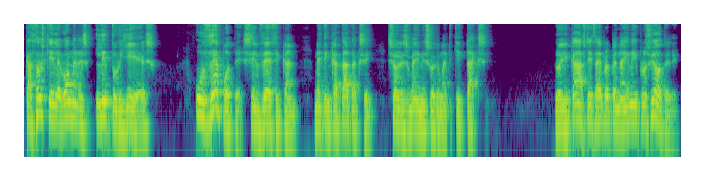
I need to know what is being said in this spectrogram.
καθώς και οι λεγόμενες λειτουργίες, ουδέποτε συνδέθηκαν με την κατάταξη σε ορισμένη εισοδηματική τάξη. Λογικά αυτή θα έπρεπε να είναι η πλουσιότερη,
